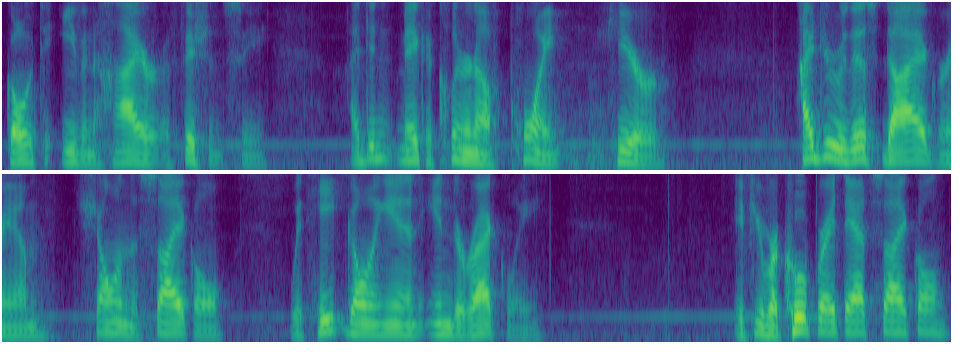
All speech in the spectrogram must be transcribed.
go to even higher efficiency. I didn't make a clear enough point here. I drew this diagram showing the cycle with heat going in indirectly. If you recuperate that cycle,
